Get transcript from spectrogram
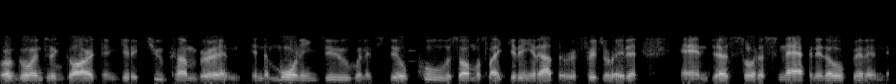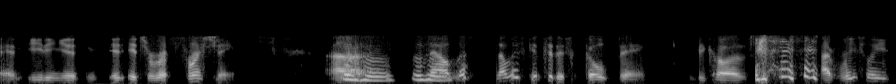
or go into the garden and get a cucumber and in the morning dew when it's still cool it's almost like getting it out the refrigerator and just sort of snapping it open and, and eating it. it it's refreshing uh mm-hmm, mm-hmm. now let's now let's get to this goat thing because I've recently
